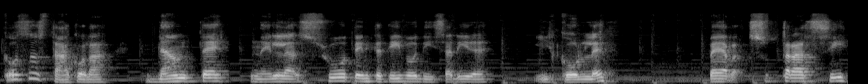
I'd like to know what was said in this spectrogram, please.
Cosa ostacola Dante nel suo tentativo di salire il colle per sottrarsi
